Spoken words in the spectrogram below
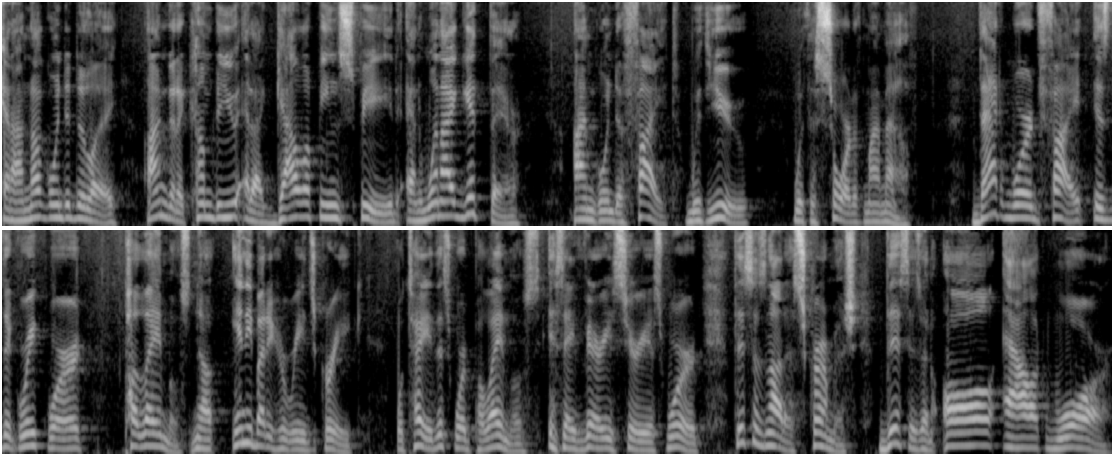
and I'm not going to delay. I'm going to come to you at a galloping speed. And when I get there, I'm going to fight with you with the sword of my mouth. That word fight is the Greek word polemos. Now, anybody who reads Greek will tell you this word polemos is a very serious word. This is not a skirmish, this is an all out war.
